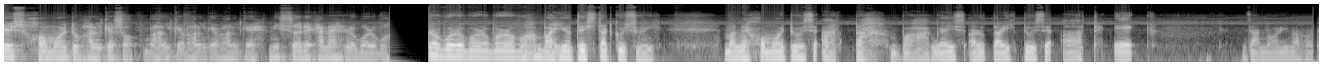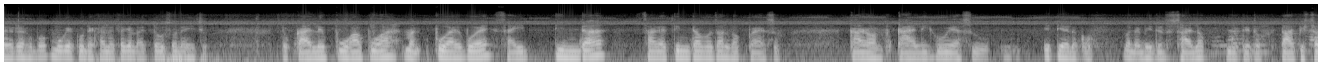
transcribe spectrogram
গেছ সময়টো ভালকে চাওক, ভালকে ভালকে ভালকে। নিশ্চয় দেখা নাই। ৰ'ব ৰ'ব। ৰ'ব ৰ'ব ৰ'ব ৰ'ব। বাহিৰতে ষ্টাৰ্ট কৰিছোঁহি। মানে সময়টো হৈছে আঠটা। বাহ গাইছ আৰু তাৰিখটো হৈছে আঠ এক। জানুৱাৰী সেইটো হ'ব। মোক একো দেখা নাই চাগে লাইটৰ ওচৰত আহিছোঁ। তো কাইলৈ পুৱা পুৱা মানে পুৱাই পুৱাই চাৰি, তিনিটা, চাৰে তিনিটা বজাত লগ পাই আছোঁ। কাৰণ কাইলৈ গৈ আছোঁ, এতিয়া নকওঁ। মানে ভিডিঅ'টো চাই লওক, গোটেইটো। তাৰপিছত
